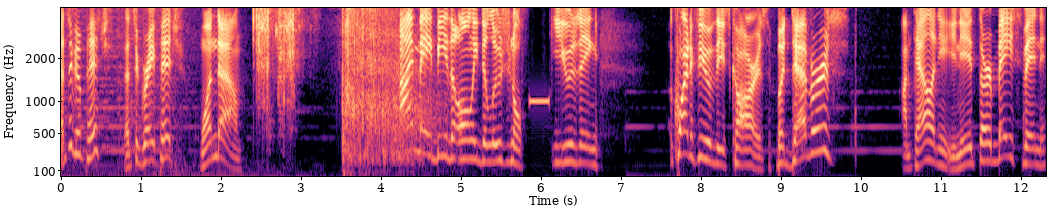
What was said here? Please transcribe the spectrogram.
That's a good pitch. That's a great pitch. One down. I may be the only delusional using quite a few of these cars, but Devers, I'm telling you, you need a third baseman.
